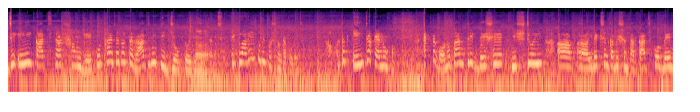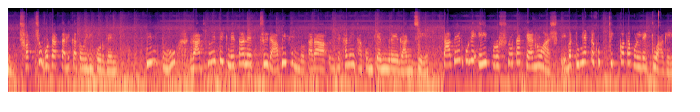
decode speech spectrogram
যে এই কাজটার সঙ্গে কোথায় যেন একটা রাজনীতির যোগ তৈরি হয়ে হ্যাঁ। যাচ্ছে? একটু আগেই তুমি প্রশ্নটা করেছ। অর্থাৎ এইটা কেন হয় একটা গণতান্ত্রিক দেশে নিশ্চয়ই ইলেকশন কমিশন তার কাজ করবেন স্বচ্ছ ভোটার তালিকা তৈরি করবেন। কিন্তু রাজনৈতিক নেতা, নেত্রীরা, বিভিন্ন তারা যেখানেই থাকুন কেন্দ্রে, রাজ্যে, তাদের মনে এই প্রশ্নটা কেন আসবে? এবার তুমি একটা খুব ঠিক কথা বললে একটু আগে,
